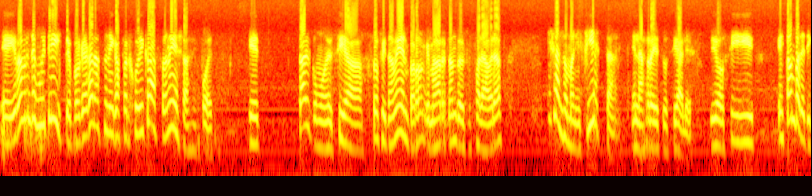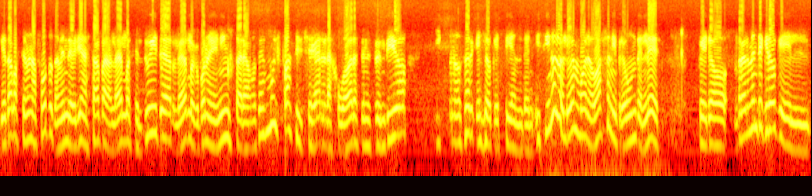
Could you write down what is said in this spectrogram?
Eh, y realmente es muy triste, porque acá las únicas perjudicadas son ellas después, que tal como decía Sofi también, perdón que me agarre tanto de sus palabras, ellas lo manifiestan en las redes sociales. Digo, si están para etiquetarlas en una foto, también deberían estar para leerlas en Twitter, leer lo que ponen en Instagram. O sea, es muy fácil llegar a las jugadoras en ese sentido y conocer qué es lo que sienten. Y si no lo leen, bueno, vayan y pregúntenles. Pero realmente creo que el,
